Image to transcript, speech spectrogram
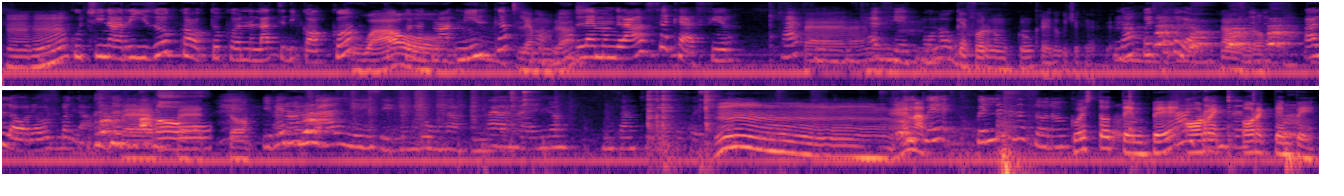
Mhm. cucina riso cotto con latte di cocco, Wow. coconut milk, Lemongrass. lemongrass e kefir. Kefir, buono. Kefir non, non credo che c'è kefir. No, questo cos'è? La loro. Allora, ho sbagliato. Perfetto. I vermicelli, Sì, prendo una. Eh, meglio. Intanto io metto questo. Mmm. Que- quelle cosa sono? Questo tempe, Ah, il orek, tempe. orek tempe.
